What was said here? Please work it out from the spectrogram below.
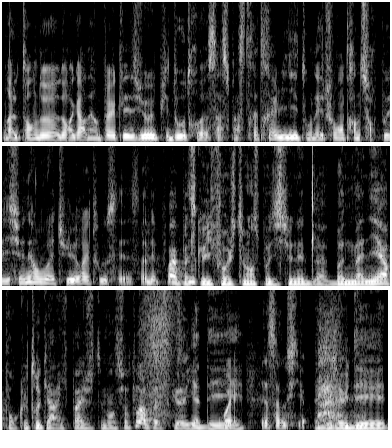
on a le temps de, de regarder un peu avec les yeux, et puis d'autres, ça se passe très très vite. On est toujours en train de se repositionner en voiture et tout. c'est- Ça dépend. Ouais, parce qu'il faut justement se positionner de la bonne manière pour que le truc arrive pas justement sur toi, parce qu'il y a des, Ouais, il y a ça aussi. ouais. il y a déjà eu des,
